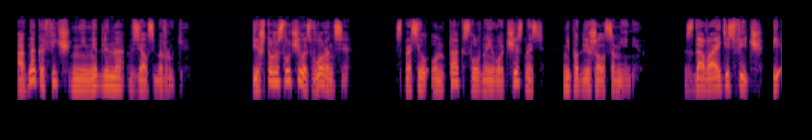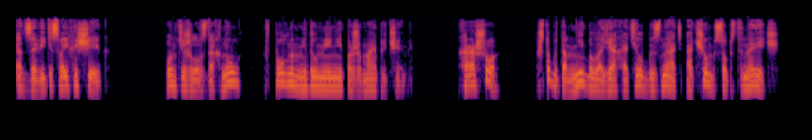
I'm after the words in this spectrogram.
Однако Фич немедленно взял себя в руки. «И что же случилось в Лоренсе?» — спросил он так, словно его честность не подлежала сомнению. «Сдавайтесь, Фич, и отзовите своих ищеек». Он тяжело вздохнул, в полном недоумении пожимая плечами. «Хорошо, что бы там ни было, я хотел бы знать, о чем, собственно, речь.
